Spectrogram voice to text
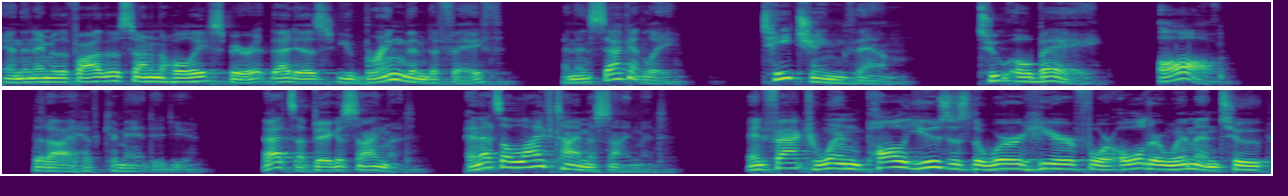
in the name of the Father, the Son, and the Holy Spirit. That is, you bring them to faith. And then, secondly, teaching them to obey all that I have commanded you. That's a big assignment. And that's a lifetime assignment. In fact, when Paul uses the word here for older women to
